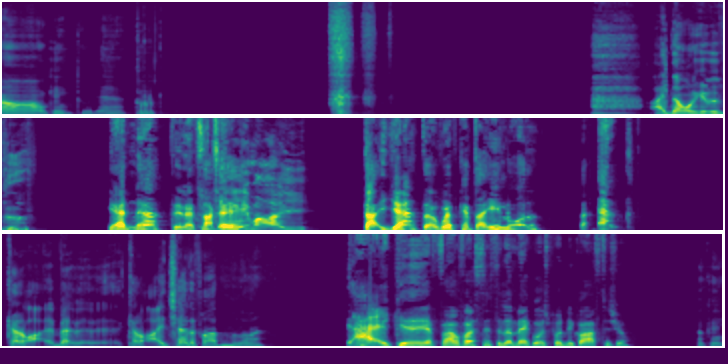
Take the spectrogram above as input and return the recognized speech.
Nå, okay. Du, ja. Ej, den er ovenikøbet hvid. Ja, den er. Den er Der er totalt. kamera i. Der, ja, der er webcam, der er hele lortet. Der er alt. Kan du, hvad, kan du iChatte fra den, eller hvad? Jeg har ikke, øh, jeg har jo først installeret macOS på den i går aftes jo. Okay,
